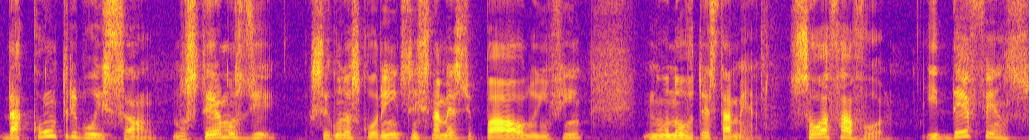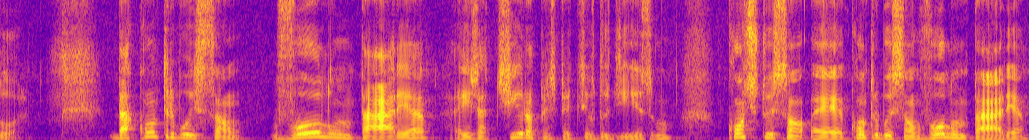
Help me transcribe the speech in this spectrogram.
da contribuição nos termos de 2 Coríntios, ensinamentos de Paulo, enfim, no Novo Testamento. Sou a favor e defensor da contribuição voluntária, aí já tiro a perspectiva do dízimo, é, contribuição voluntária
